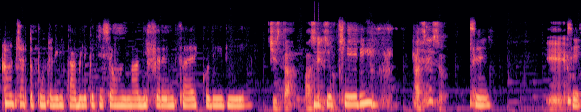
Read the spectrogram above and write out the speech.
a un certo punto è inevitabile che ci sia una differenza ecco di, di- Ci sta, ha di senso. piaceri. Ha senso. Sì, E, sì.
